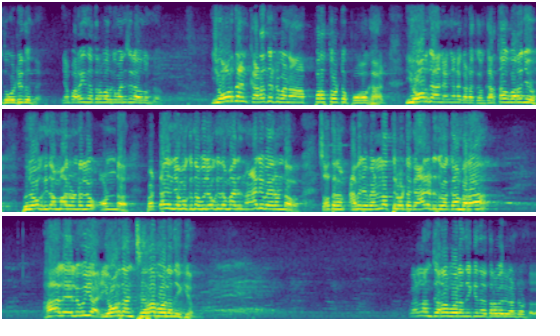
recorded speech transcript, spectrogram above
ഇത് ഒഴുകുന്നത്. ഞാൻ പറയുന്ന എത്ര പേർക്ക് മനസ്സിലാവുന്നുണ്ട്? യോർദാൻ കടന്നിട്ട് വേണം അപ്പുറത്തോട്ട് പോകാൻ. യോർദാൻ എങ്ങനെ കടക്കും? കർത്താവ് പറഞ്ഞു പുരോഹിതന്മാരുണ്ടല്ലോ ഉണ്ട്. പെട്ടകം ചുമക്കുന്ന പുരോഹിതന്മാർ നാല് പേരുണ്ടോ? സ്വതന്ത്രം അവർ വെള്ളത്തിലോട്ട് കാലെടുത്ത് വെക്കാൻ പറ. യോർദാൻ ചിറ പോലെ നിൽക്കും. വെള്ളം ചിറ പോലെ നിൽക്കുന്ന എത്ര പേര് കണ്ടുണ്ട്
